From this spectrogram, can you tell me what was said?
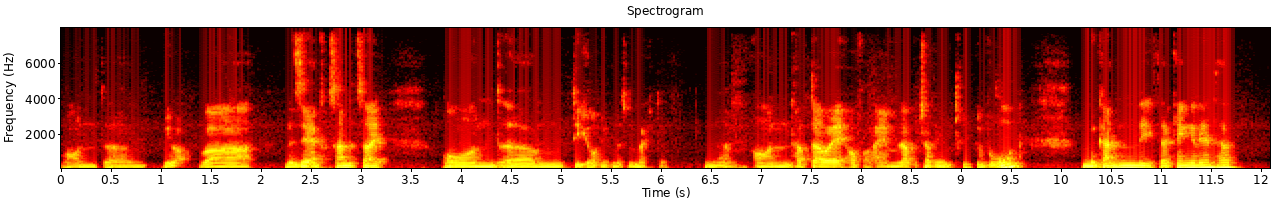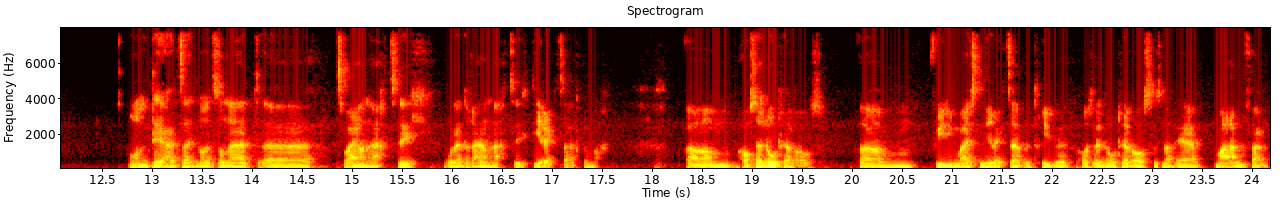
und ähm, ja, war eine sehr interessante Zeit und ähm, die ich auch nicht missen möchte. Ne? Und habe dabei auf einem landwirtschaftlichen Betrieb gewohnt, einen Bekannten, den ich da kennengelernt habe. Und der hat seit 1982 oder 83 Direktsaat gemacht. Ähm, aus der Not heraus. Ähm, wie die meisten Direktsaatbetriebe aus der Not heraus das nachher mal anfangen.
